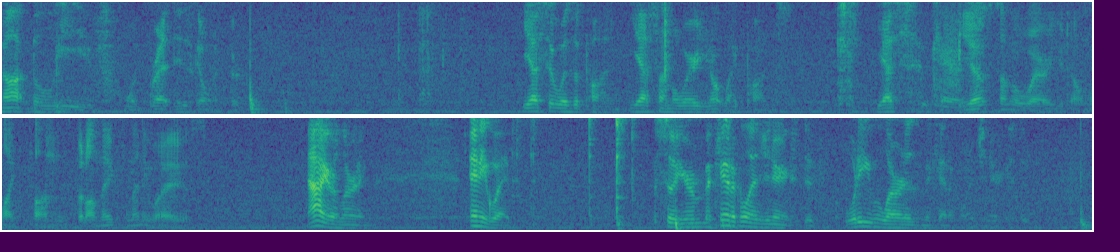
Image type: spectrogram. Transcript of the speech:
not believe what Brett is going through. Yes, it was a pun. Yes, I'm aware you don't like puns. Yes, who cares? Yes, I'm aware you don't like puns, but I'll make them anyways. Now you're learning. Anyway, so you're a mechanical engineering student. What do you learn as a mechanical engineering student?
